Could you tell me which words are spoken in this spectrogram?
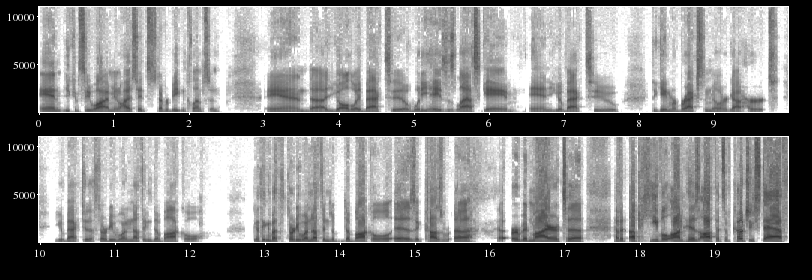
and you can see why. I mean, Ohio State's never beaten Clemson, and uh, you go all the way back to Woody Hayes' last game, and you go back to the game where Braxton Miller got hurt you go back to the 31 nothing debacle. Good thing about the 31 nothing debacle is it caused uh, Urban Meyer to have an upheaval on his offensive coaching staff.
